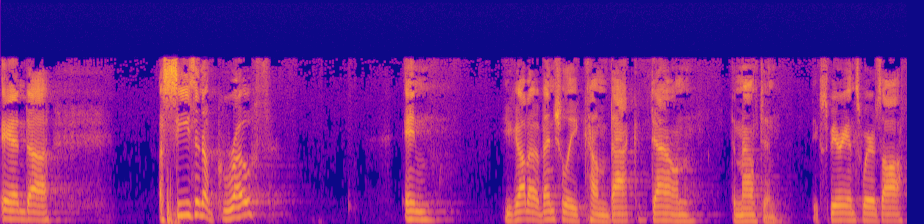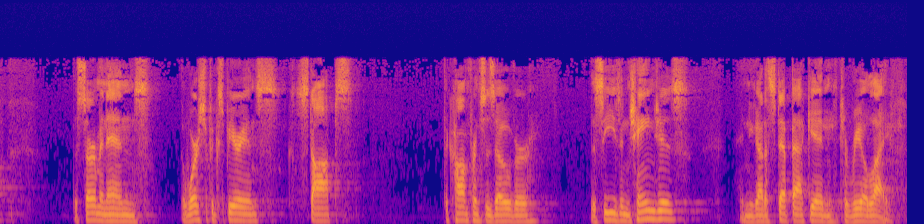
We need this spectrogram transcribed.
and uh, a season of growth. And you got to eventually come back down the mountain. The experience wears off, the sermon ends, the worship experience stops, the conference is over, the season changes, and you got to step back into real life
